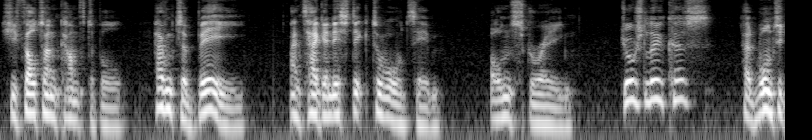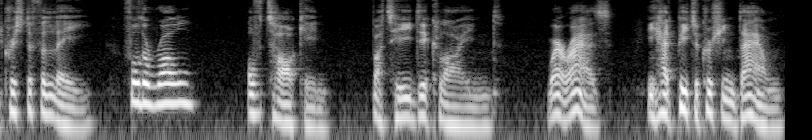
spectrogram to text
she felt uncomfortable having to be antagonistic towards him on screen. George Lucas had wanted Christopher Lee for the role of Tarkin, but he declined. Whereas he had Peter Cushing down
